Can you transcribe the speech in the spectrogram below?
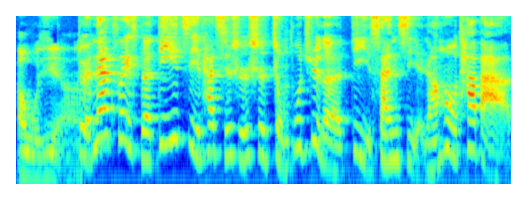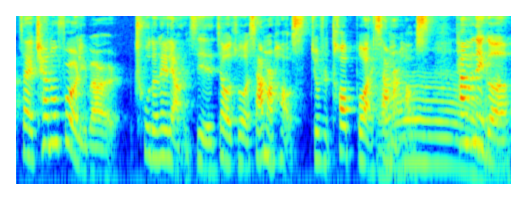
哦，五季啊。对 Netflix 的第一季，它其实是整部剧的第三季，然后它把在 Channel Four 里边儿出的那两季叫做 Summer House，就是 Top Boy Summer House，、哦他们那个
